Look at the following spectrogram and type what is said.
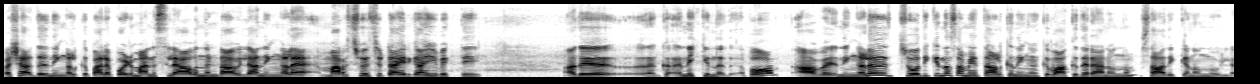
പക്ഷെ അത് നിങ്ങൾക്ക് പലപ്പോഴും മനസ്സിലാവുന്നുണ്ടാവില്ല. നിങ്ങളെ മറച്ചു വെച്ചിട്ടായിരിക്കാം ഈ വ്യക്തി അത് നിൽക്കുന്നത് അപ്പോൾ അവ നിങ്ങൾ ചോദിക്കുന്ന സമയത്ത് ആൾക്ക് നിങ്ങൾക്ക് വാക്ക് തരാനൊന്നും സാധിക്കണമെന്നുമില്ല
